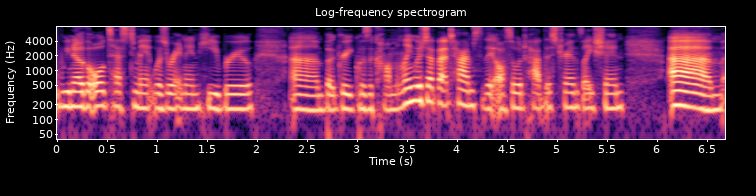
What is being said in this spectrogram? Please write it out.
We know the Old Testament was written in Hebrew, um, but Greek was a common language at that time, so they also would have had this translation. Um,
